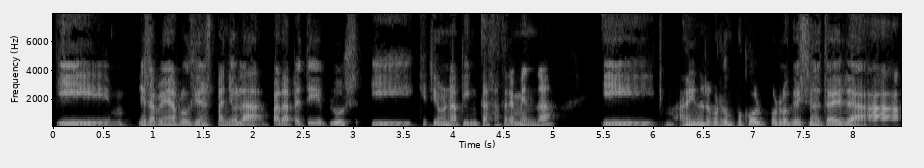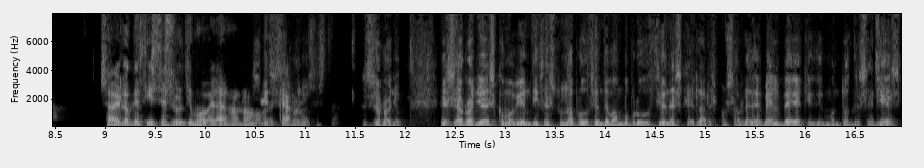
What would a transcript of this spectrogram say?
Y es la primera producción española para Apple TV Plus y que tiene una pintaza tremenda. Y a mí me recuerda un poco, por lo que he visto en el trailer, a, ¿sabes lo que hiciste el último verano, no? Carlos, ese rollo. Ese rollo. Es como bien dices tú, una producción de Bamboo Producciones, que es la responsable de Velvet y de un montón de series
